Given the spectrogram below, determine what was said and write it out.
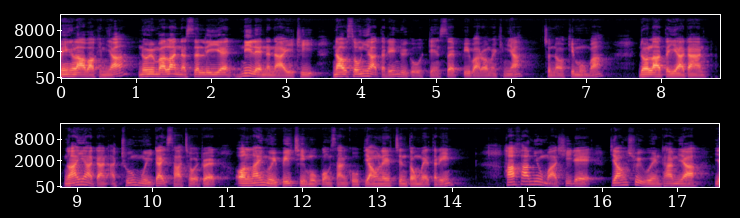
မင်္ဂလာပါခင်ဗျာနိုဝင်ဘာလ24ရက်နေ့လယ်2နာရီထိနောက်ဆုံးရသတင်းတွေကိုတင်ဆက်ပေးပါတော့မယ်ခင်ဗျာကျွန်တော်ကင်မွန်ပါဒေါ်လာ100တန်900တန်အထူးငွေတိုက်စာချုပ်အတွက်အွန်လိုင်းငွေပေးချေမှုပုံစံကိုပြောင်းလဲကျင့်သုံးမဲ့သတင်းဟာခါမြို့မှာရှိတဲ့ပြောင်းရွှေ့ဝင်ထမ်းများရ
